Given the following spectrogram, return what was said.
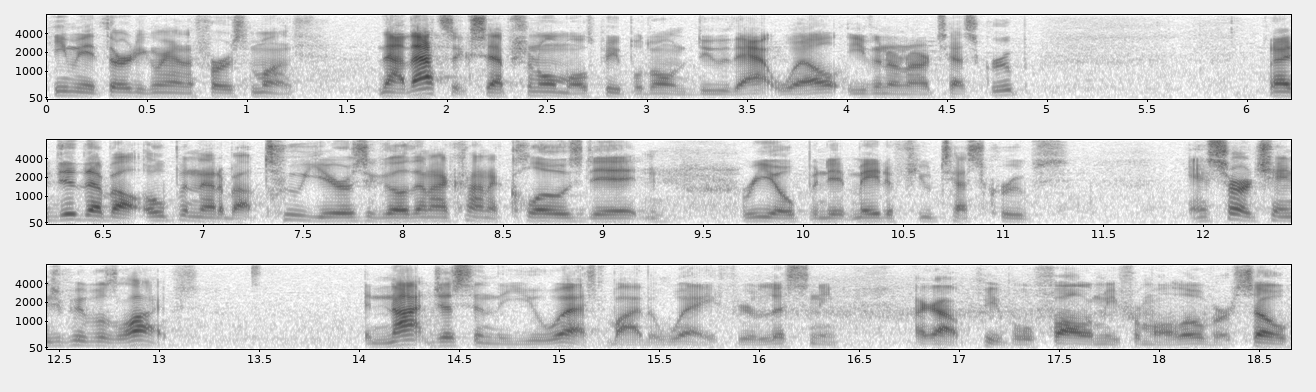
He made 30 grand the first month. Now that's exceptional. Most people don't do that well, even in our test group. And I did that about, opened that about two years ago. Then I kind of closed it and reopened it, made a few test groups, and started changing people's lives. And not just in the US, by the way, if you're listening. I got people follow me from all over. So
